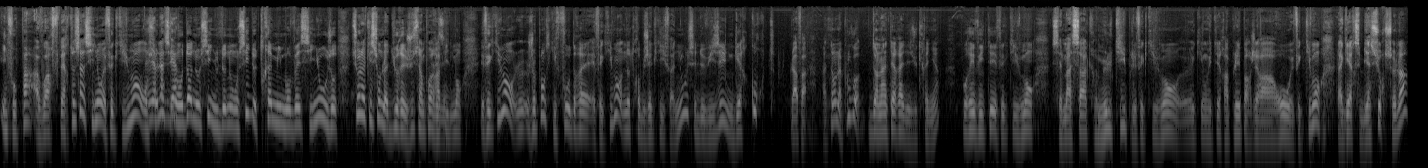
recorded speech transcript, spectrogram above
Il ne faut pas avoir peur de ça, sinon effectivement on se laisse et on donne aussi, nous donnons aussi de très mauvais signaux aux autres. Sur la question de la durée, juste un point rapidement. Effectivement, je pense qu'il faudrait effectivement notre objectif à nous, c'est de viser une guerre courte. Là, enfin, maintenant la plus courte, dans l'intérêt des Ukrainiens. Pour éviter effectivement ces massacres multiples, effectivement, euh, qui ont été rappelés par Gérard Haro, effectivement, la guerre c'est bien sûr cela,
